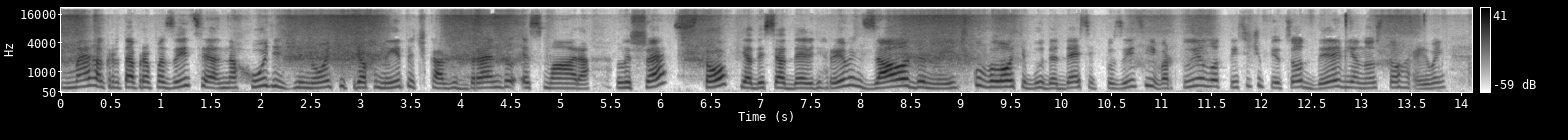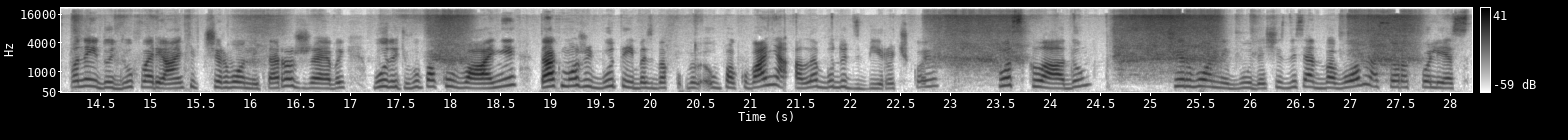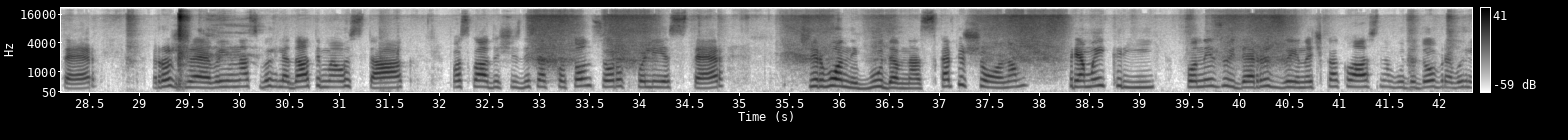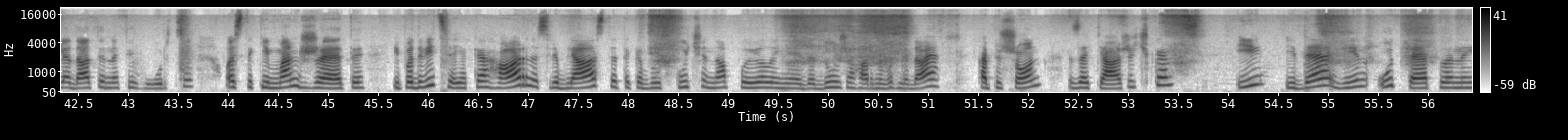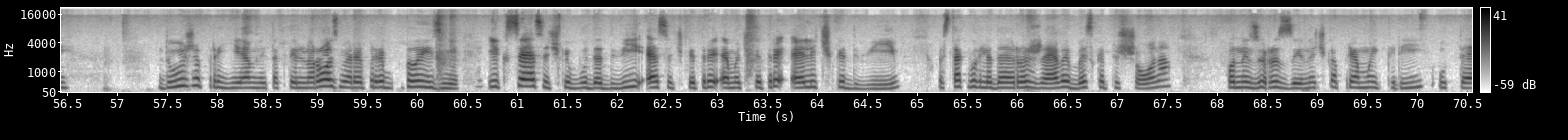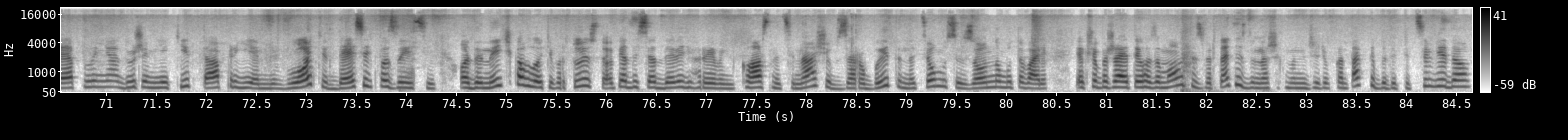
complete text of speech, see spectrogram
Мега крута пропозиція на худі жіночі трьохниточка від бренду Esmara. Лише 159 гривень за одиничку. В лоті буде 10 позицій, вартує лот 1590 гривень. Вони йдуть двох варіантів: червоний та рожевий. Будуть в упакуванні. Так можуть бути і без упакування, але будуть з бірочкою. По складу червоний буде 62 вовна, 40 поліестер. Рожевий у нас виглядатиме ось так. По складу 60 котон, 40 поліестер. Червоний буде в нас з капюшоном, прямий крій. Понизу йде резиночка класна, буде добре виглядати на фігурці. Ось такі манжети. І подивіться, яке гарне, сріблясте, таке блискуче напилення. Йде дуже гарно виглядає. Капюшон, затяжечки. І йде він утеплений. Дуже приємний, тактильно. Розміри приблизні. XS буде 2, S 3, M 3, L 2. Ось так виглядає рожевий без капюшона. Понизу резиночка, прямий крій, утеплення, дуже м'які та приємні. В лоті 10 позицій. Одиничка в лоті вартує 159 гривень. Класна ціна, щоб заробити на цьому сезонному товарі. Якщо бажаєте його замовити, звертайтесь до наших менеджерів. Контакти буде під цим відео.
